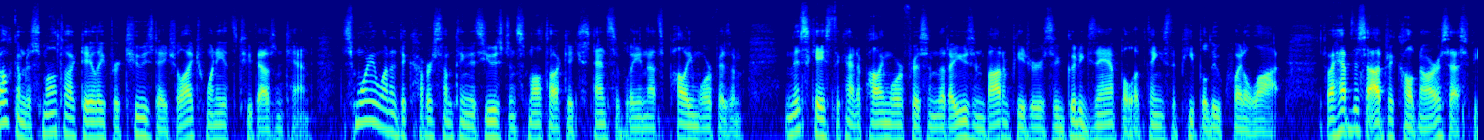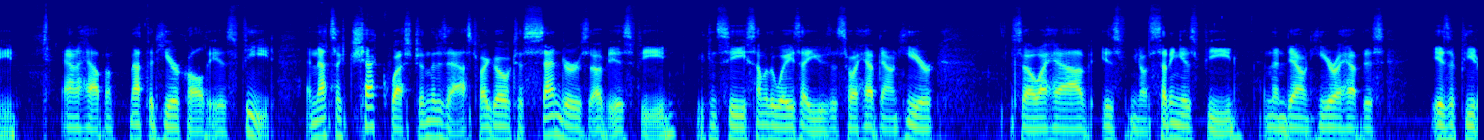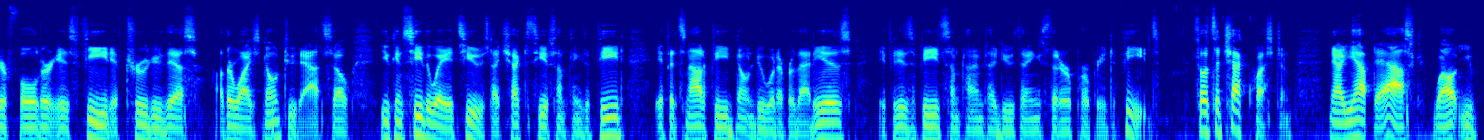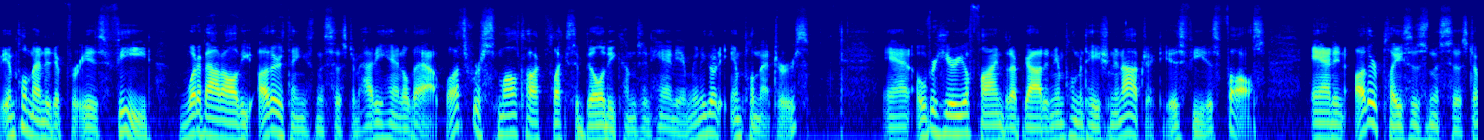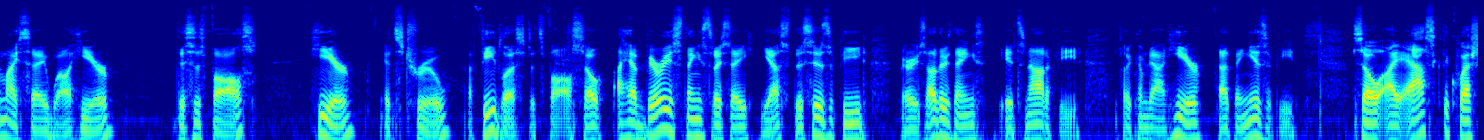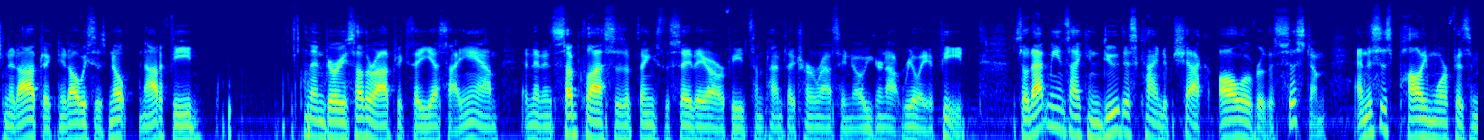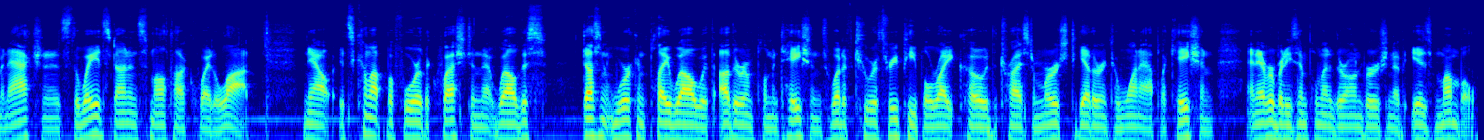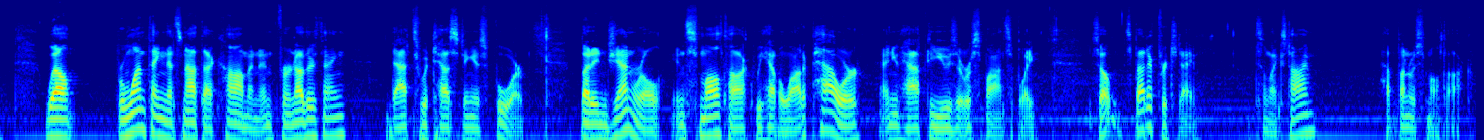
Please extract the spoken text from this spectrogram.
Welcome to Smalltalk Daily for Tuesday, July 20th, 2010. This morning I wanted to cover something that's used in Smalltalk extensively, and that's polymorphism. In this case, the kind of polymorphism that I use in BottomFeeder is a good example of things that people do quite a lot. So I have this object called an RSS feed, and I have a method here called isFeed. And that's a check question that is asked. If I go to senders of isFeed, you can see some of the ways I use it. So I have down here, so I have is, you know, setting isFeed, and then down here I have this is a feeder folder is feed. If true, do this. Otherwise, don't do that. So you can see the way it's used. I check to see if something's a feed. If it's not a feed, don't do whatever that is. If it is a feed, sometimes I do things that are appropriate to feeds. So it's a check question. Now you have to ask, well, you've implemented it for is feed. What about all the other things in the system? How do you handle that? Well, that's where Smalltalk flexibility comes in handy. I'm going to go to implementers. And over here you'll find that I've got an implementation in object. Is feed is false. And in other places in the system, I say, well, here, this is false. Here, it's true. A feed list, it's false. So I have various things that I say, yes, this is a feed. Various other things, it's not a feed. So I come down here, that thing is a feed. So I ask the question at object, and it always says, nope, not a feed. And then various other objects say, yes, I am. And then in subclasses of things that say they are a feed, sometimes I turn around and say, no, you're not really a feed. So that means I can do this kind of check all over the system. And this is polymorphism in action. And it's the way it's done in Smalltalk quite a lot. Now, it's come up before the question that, well, this doesn't work and play well with other implementations. What if two or three people write code that tries to merge together into one application and everybody's implemented their own version of isMumble? Well, for one thing, that's not that common. And for another thing, that's what testing is for. But in general, in Smalltalk, we have a lot of power and you have to use it responsibly. So that's about it for today. Until next time, have fun with Smalltalk.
